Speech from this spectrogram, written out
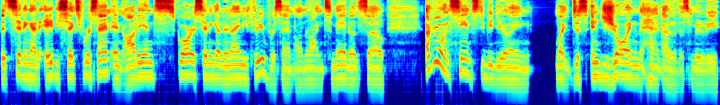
it's sitting at 86%, and audience score is sitting at a 93% on Rotten Tomatoes. So everyone seems to be doing like just enjoying the heck out of this movie.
